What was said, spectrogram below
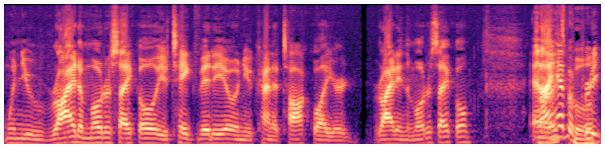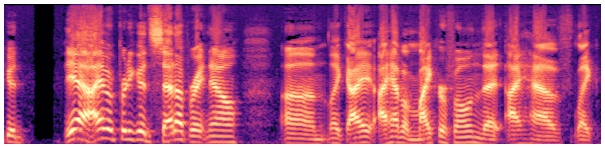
when you ride a motorcycle, you take video and you kind of talk while you're riding the motorcycle. And Oh, I have cool. a pretty good yeah, I have a pretty good setup right now. Um, like I, I have a microphone that I have like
